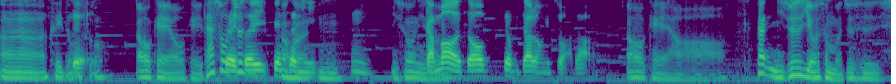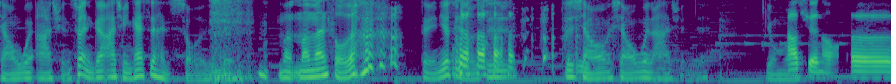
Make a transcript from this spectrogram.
嗯，可以这么说。OK OK，他说就是所以变成你，嗯嗯，你说你感冒的时候就比较容易抓到。OK，好好好，那你就是有什么就是想要问阿全？虽然你跟阿全应该是很熟的，对不对？蛮蛮蛮熟的。对，你有什么就是 就是想要想要问阿全的？有吗？阿全哦，呃，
